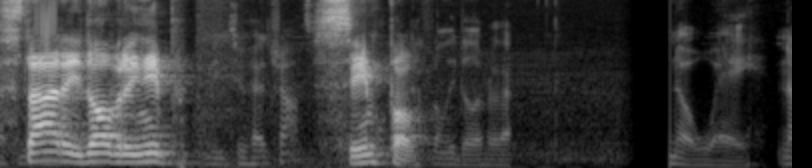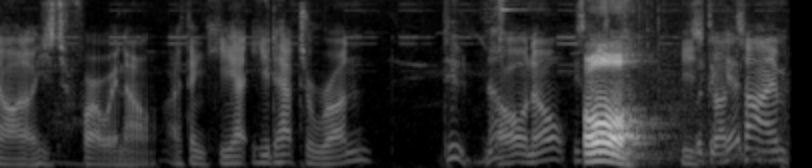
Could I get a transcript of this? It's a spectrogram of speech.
Stari, dobri nip. Simple. No. No, he's too far away now. I think he, he'd have to run. Dude, no. Oh, no. Oh. He's got time.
